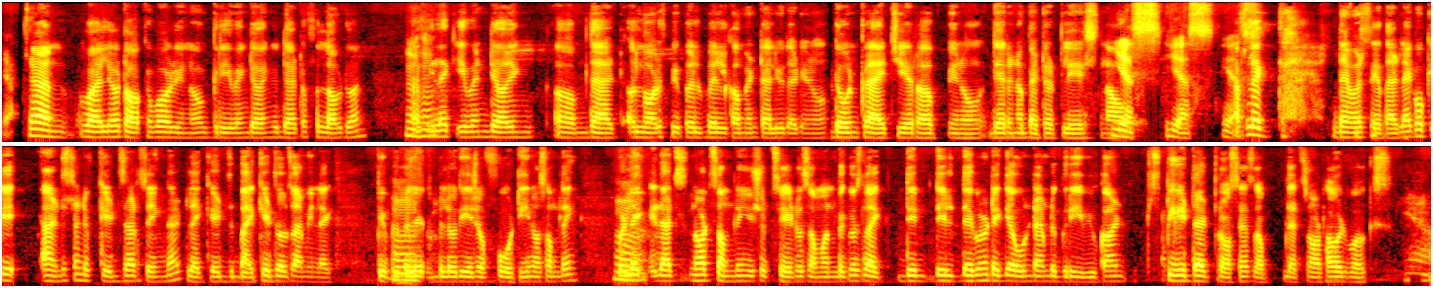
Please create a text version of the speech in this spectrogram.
Yeah. Yeah and while you're talking about you know grieving during the death of a loved one mm-hmm. i feel mm-hmm. like even during um, that a lot of people will come and tell you that you know don't cry cheer up you know they're in a better place now. Yes yes yes i feel like never say that. Like okay I understand if kids are saying that, like kids by kids also I mean like people mm. below, below the age of fourteen or something. But mm. like that's not something you should say to someone because like they they they're going to take their own time to grieve. You can't speed that process up. That's not how it works. Yeah,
